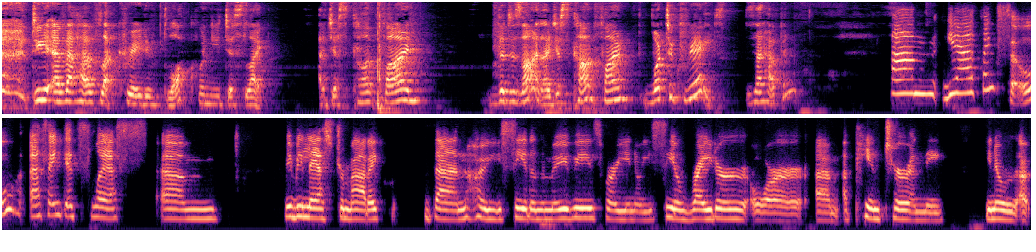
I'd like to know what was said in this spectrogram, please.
Do you ever have like creative block when you just like, I just can't find the design. I just can't find what to create. Does that happen? Um, yeah, I think so. I think it's less um maybe less dramatic than how you see it in the movies where you know you see a writer or um, a painter and the you know a,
